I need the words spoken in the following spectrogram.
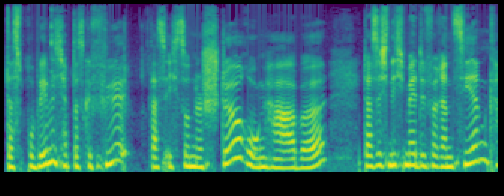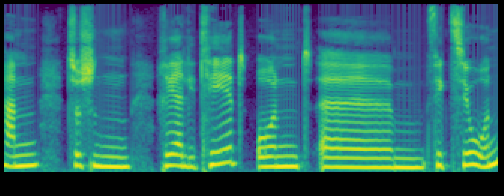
das Problem ist, ich habe das Gefühl, dass ich so eine Störung habe, dass ich nicht mehr differenzieren kann zwischen Realität und ähm, Fiktion.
